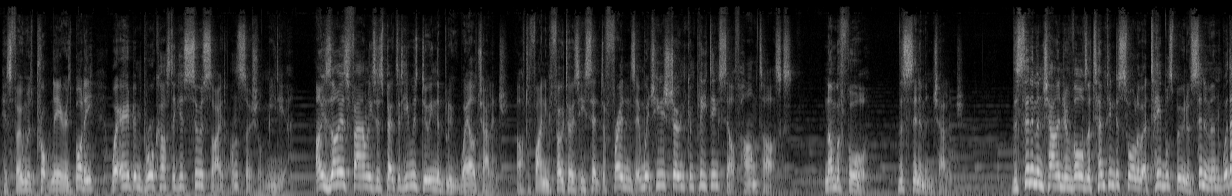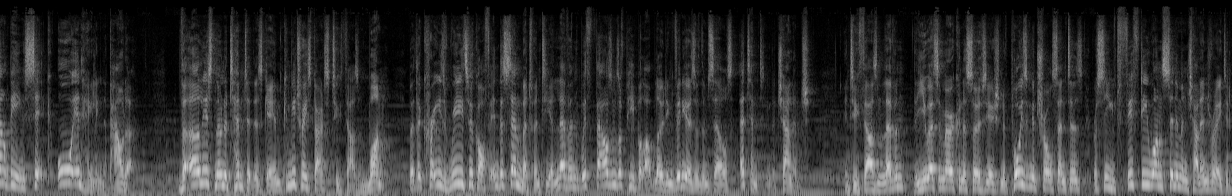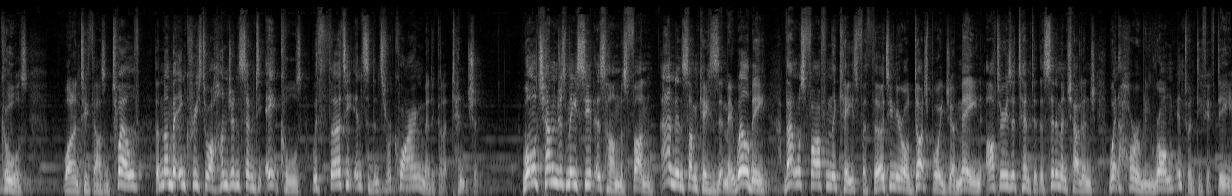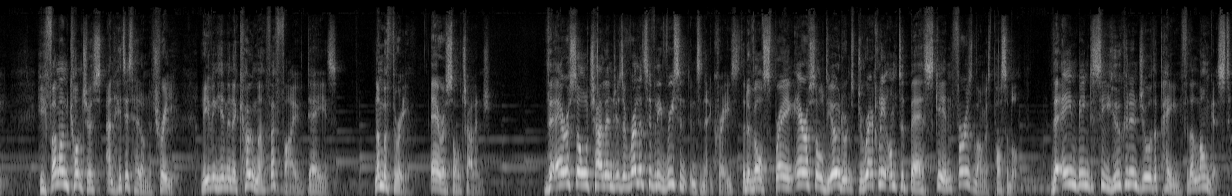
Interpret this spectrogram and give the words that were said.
His phone was propped near his body, where he had been broadcasting his suicide on social media. Isaiah's family suspected he was doing the Blue Whale Challenge after finding photos he sent to friends in which he is shown completing self harm tasks. Number 4. The Cinnamon Challenge. The Cinnamon Challenge involves attempting to swallow a tablespoon of cinnamon without being sick or inhaling the powder. The earliest known attempt at this game can be traced back to 2001, but the craze really took off in December 2011 with thousands of people uploading videos of themselves attempting the challenge. In 2011, the US American Association of Poison Control Centers received 51 Cinnamon Challenge related calls, while in 2012, the number increased to 178 calls with 30 incidents requiring medical attention. While challengers may see it as harmless fun, and in some cases it may well be, that was far from the case for 13 year old Dutch boy Jermaine after his attempt at the Cinnamon Challenge went horribly wrong in 2015. He fell unconscious and hit his head on a tree, leaving him in a coma for five days. Number 3. Aerosol Challenge. The aerosol challenge is a relatively recent internet craze that involves spraying aerosol deodorant directly onto bare skin for as long as possible. The aim being to see who can endure the pain for the longest.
